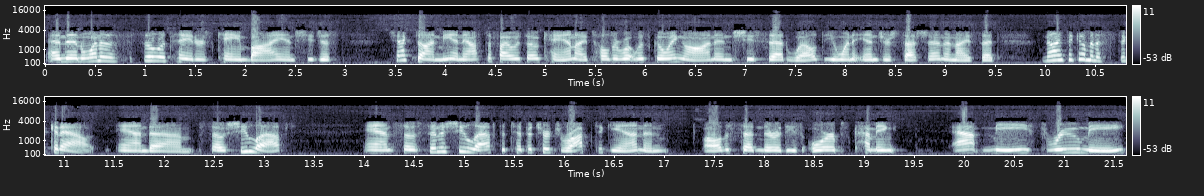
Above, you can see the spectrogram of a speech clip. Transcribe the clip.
And then one of the facilitators came by and she just checked on me and asked if I was okay, and I told her what was going on, and she said, "Well, do you want to end your session?" And I said, "No, I think I'm going to stick it out." And um, so she left, and so as soon as she left, the temperature dropped again, and all of a sudden there were these orbs coming at me through me,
